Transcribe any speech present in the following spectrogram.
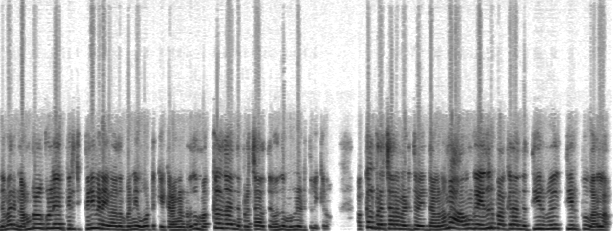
இந்த மாதிரி நம்மளுக்குள்ளே பிரிச்சு பிரிவினைவாதம் பண்ணி ஓட்டு கேட்கறாங்கன்றது மக்கள் தான் இந்த பிரச்சாரத்தை வந்து முன்னெடுத்து வைக்கணும். மக்கள் பிரச்சாரம் எடுத்து வைத்தாங்கன்னா அவங்க எதிர்பார்க்கிற அந்த தீர்வு தீர்ப்பு வரலாம்.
